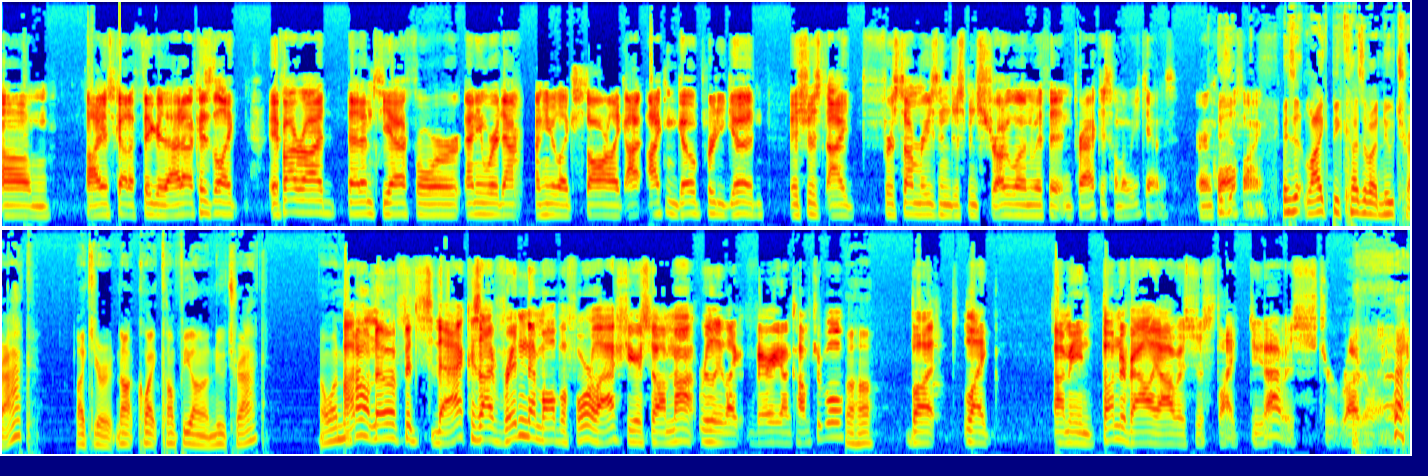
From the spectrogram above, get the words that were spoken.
um, I just got to figure that out because like if I ride at MTF or anywhere down here like Star, like I, I can go pretty good. It's just I for some reason just been struggling with it in practice on the weekends or in qualifying. Is it like because of a new track? Like you're not quite comfy on a new track? I wonder. I don't know if it's that because I've ridden them all before last year, so I'm not really like very uncomfortable. Uh huh. but like I mean, Thunder Valley, I was just like, dude, I was struggling. Like,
